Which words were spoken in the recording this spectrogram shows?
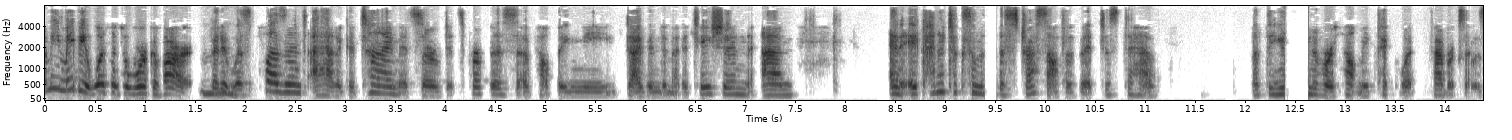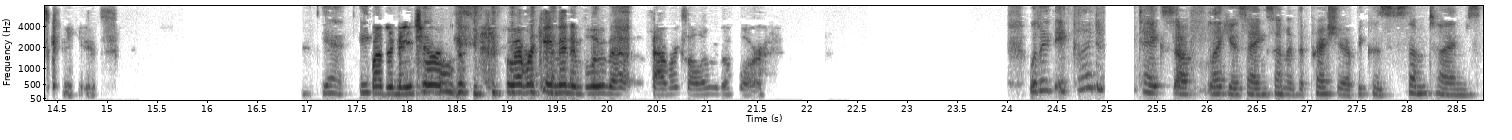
I mean, maybe it wasn't a work of art, mm-hmm. but it mm-hmm. was pleasant. I had a good time. It served its purpose of helping me dive into meditation. And and it kind of took some of the stress off of it just to have let the universe help me pick what fabrics I was going to use. Yeah. It, Mother Nature, whoever came in and blew the fabrics all over the floor. Well, it, it kind of takes off, like you're saying, some of the pressure because sometimes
